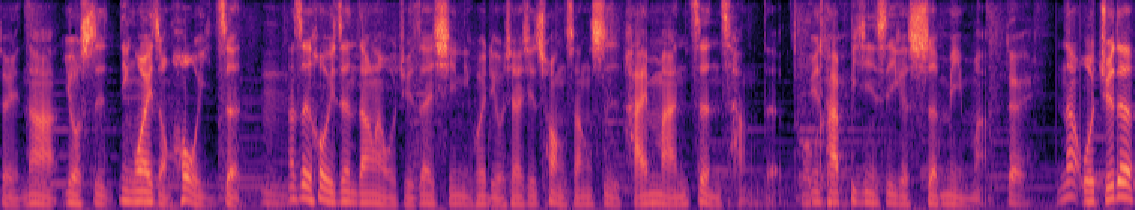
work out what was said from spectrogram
对。那又是另外一种后遗症。嗯，那这个后遗症，当然我觉得在心里会留下一些创伤，是还蛮正常的，因为它毕竟是一个生命嘛。对。那我觉得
